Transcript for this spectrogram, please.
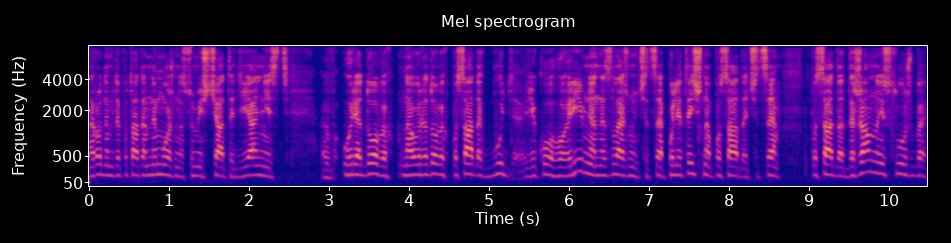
народним депутатам не можна суміщати діяльність в урядових на урядових посадах будь-якого рівня, незалежно чи це політична посада, чи це посада державної служби.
